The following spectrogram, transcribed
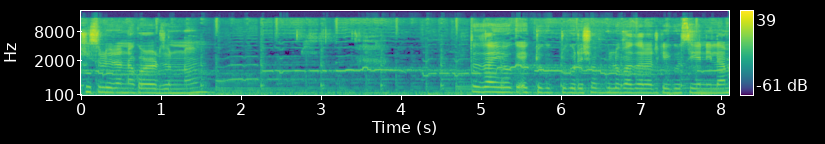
খিচুড়ি রান্না করার জন্য। তো যাই হোক, একটু একটু করে সবগুলো বাজার আর কি গুছিয়ে নিলাম।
